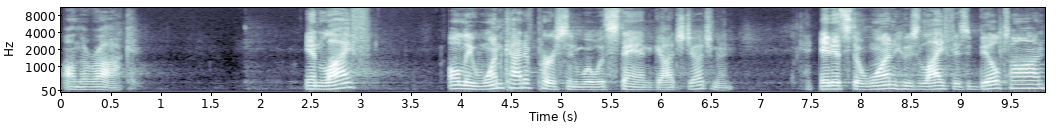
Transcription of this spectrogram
on the rock. In life, only one kind of person will withstand God's judgment. And it's the one whose life is built on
